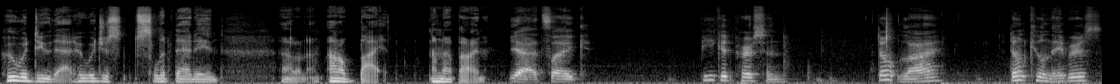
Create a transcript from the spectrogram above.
Who would do that? Who would just slip that in? I don't know. I don't buy it. I'm not buying it. Yeah, it's like, be a good person. Don't lie. Don't kill neighbors.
